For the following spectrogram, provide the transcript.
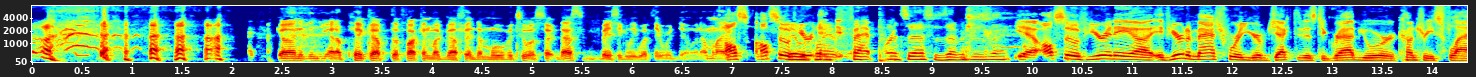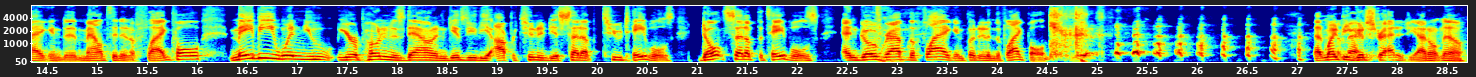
Gun, and then you got to pick up the fucking MacGuffin to move it to a certain. That's basically what they were doing. I'm like, Also, also if you're playing Fat Princess. Is that what you're saying? yeah, also if you're in a uh, if you're in a match where your objective is to grab your country's flag and to mount it in a flagpole, maybe when you your opponent is down and gives you the opportunity to set up two tables, don't set up the tables and go grab the flag and put it in the flagpole. that might be good strategy. I don't know.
